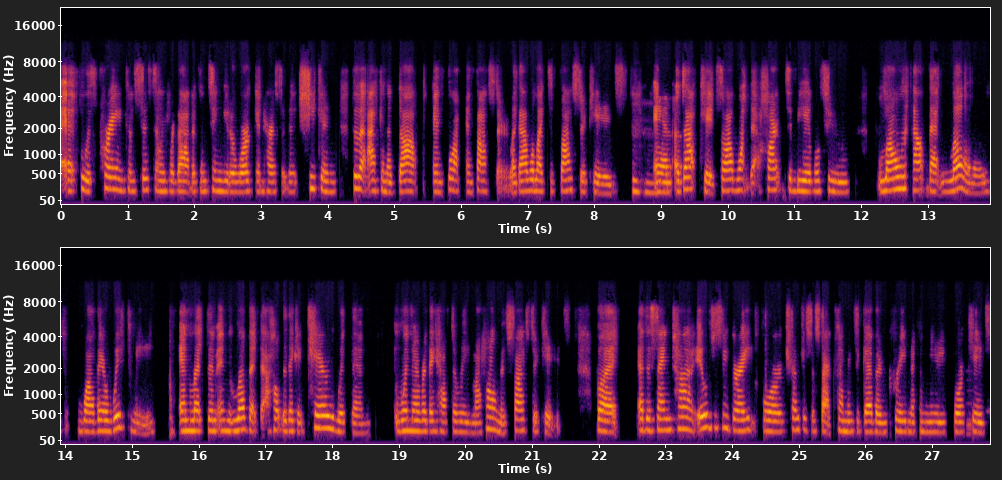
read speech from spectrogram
eh, who is praying consistently for God to continue to work in her so that she can so that I can adopt and and foster. Like I would like to foster kids mm-hmm. and adopt kids. So I want that heart to be able to loan out that love while they're with me and let them and love that, that hope that they can carry with them whenever they have to leave my home as foster kids. But at the same time, it would just be great for churches to start coming together and creating a community for kids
